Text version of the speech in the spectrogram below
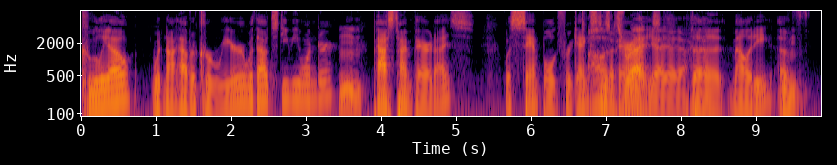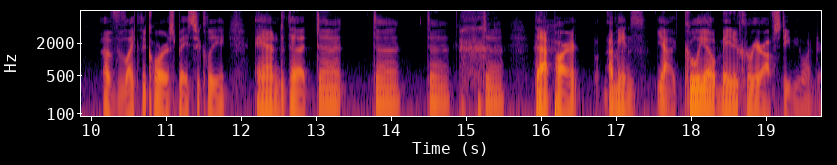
Coolio would not have a career without Stevie Wonder. Mm. Pastime Paradise was sampled for Gangsta's Oh, that's Paradise. right. Yeah, yeah, yeah. The melody of Mhm. of like the chorus basically, and the da da da da that part. I mean, yeah, Coolio made a career off Stevie Wonder.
